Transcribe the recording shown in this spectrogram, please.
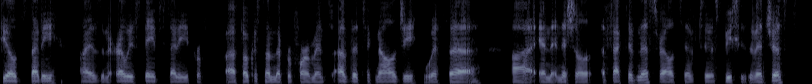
field study is an early stage study focused on the performance of the technology with uh, and initial effectiveness relative to a species of interest.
